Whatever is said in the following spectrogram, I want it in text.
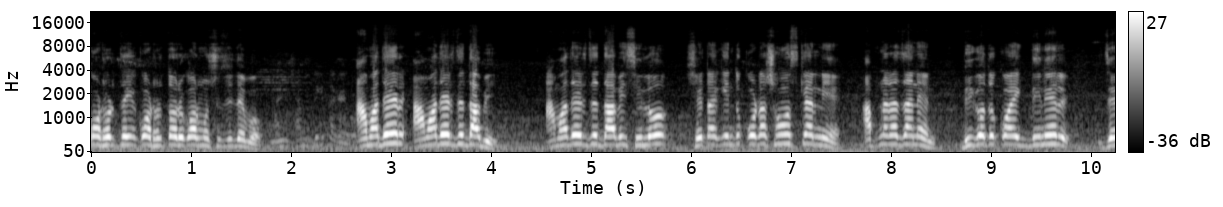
কঠোর থেকে কঠোরতর কর্মসূচি দেব। আমাদের আমাদের যে দাবি, আমাদের যে দাবি ছিল, সেটা কিন্তু কোটা সংস্কার নিয়ে। আপনারা জানেন, বিগত কয়েক দিনের যে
